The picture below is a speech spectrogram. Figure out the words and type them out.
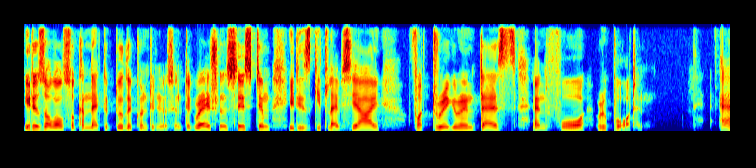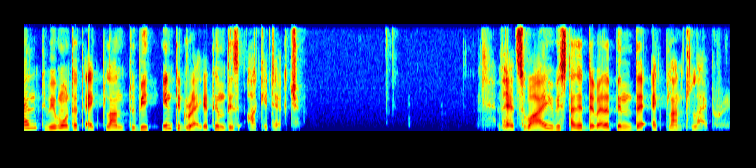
It is also connected to the continuous integration system. It is GitLab CI for triggering tests and for reporting. And we wanted Eggplant to be integrated in this architecture. That's why we started developing the Eggplant library.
